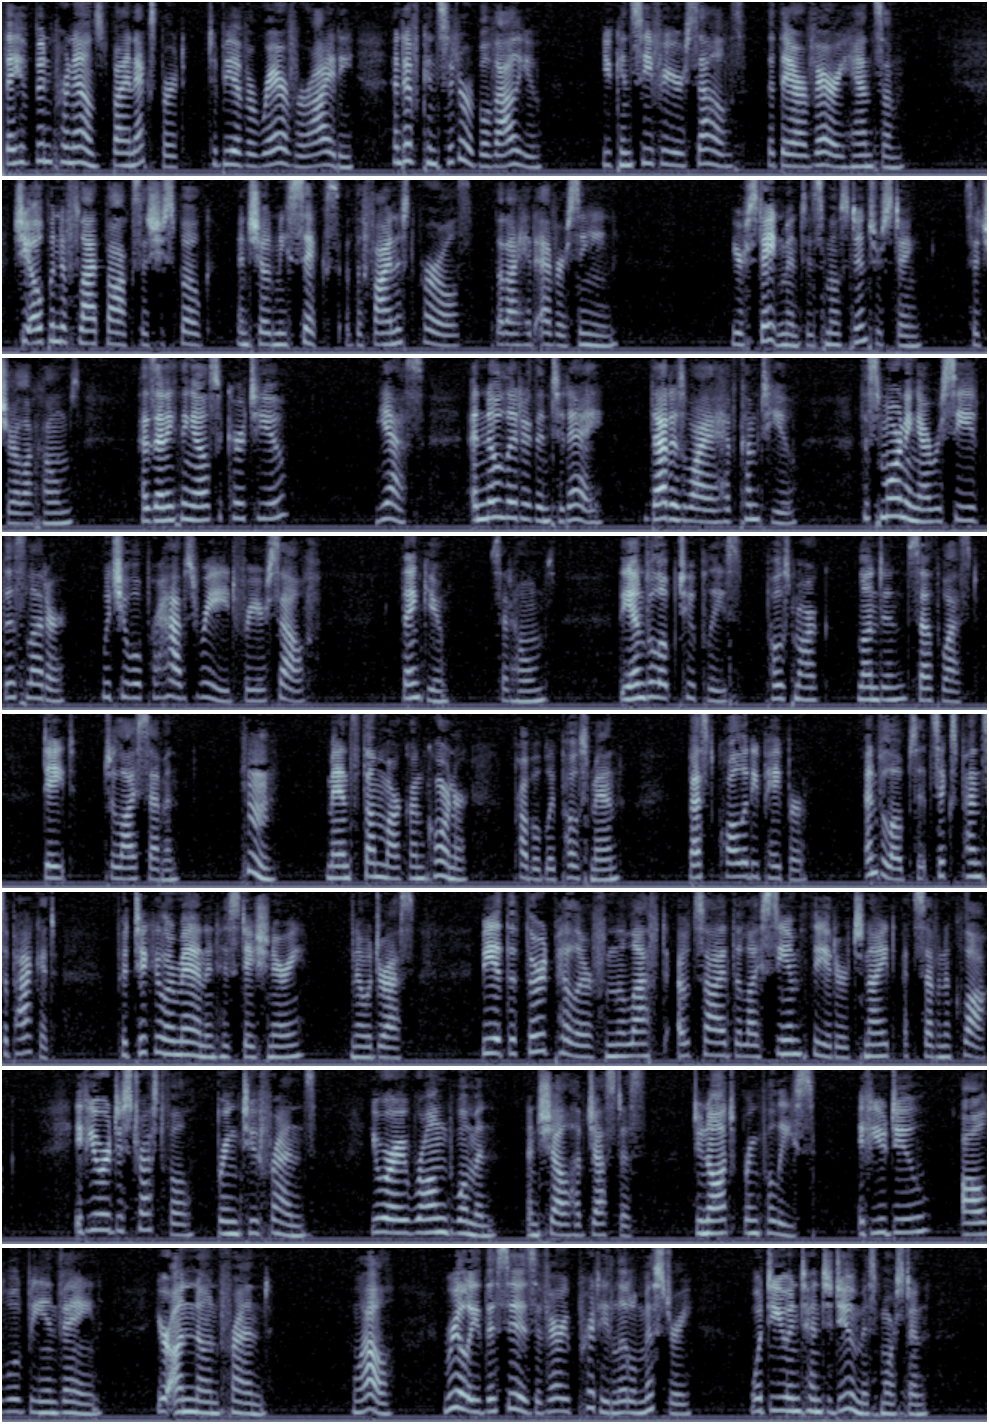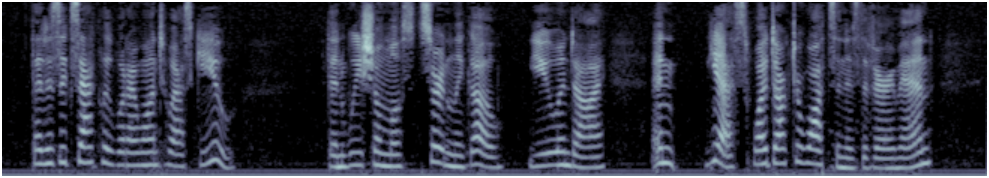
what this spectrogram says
They have been pronounced by an expert to be of a rare variety and of considerable value. You can see for yourselves that they are very handsome." She opened a flat box as she spoke, and showed me six of the finest pearls that I had ever seen. "Your statement is most interesting," said Sherlock Holmes. "Has anything else occurred to you?" "Yes, and no later than to-day. That is why I have come to you. This morning I received this letter, which you will perhaps read for yourself." "Thank you," said Holmes. "The envelope, too, please. Postmark, London, S.W. Date, July 7. Hum! Man's thumb mark on corner. Probably postman. Best quality paper. Envelopes at sixpence a packet. Particular man in his stationery. No address. Be at the third pillar from the left outside the Lyceum Theatre to-night at seven o'clock. If you are distrustful, bring two friends. You are a wronged woman, and shall have justice. Do not bring police. If you do, all will be in vain. Your unknown friend. Well, really this is a very pretty little mystery. What do you intend to do, Miss Morstan?" "That is exactly what I want to ask you." "Then we shall most certainly go, you and I, and yes, why, Dr. Watson is the very man.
